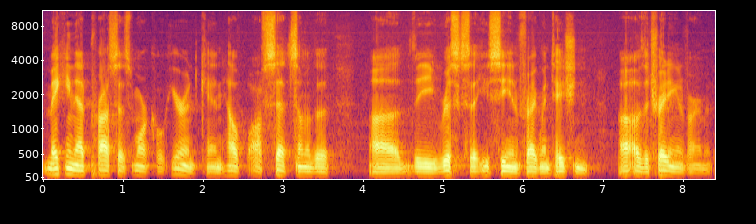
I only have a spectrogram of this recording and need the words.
making that process more coherent can help offset some of the, uh, the risks that you see in fragmentation uh, of the trading environment.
